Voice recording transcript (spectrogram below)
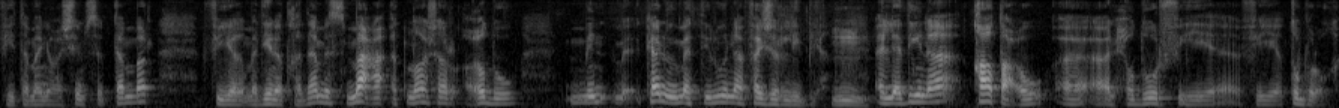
في 28 سبتمبر في مدينة غدامس مع 12 عضو من كانوا يمثلون فجر ليبيا. مم. الذين قاطعوا الحضور في في طبرق.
